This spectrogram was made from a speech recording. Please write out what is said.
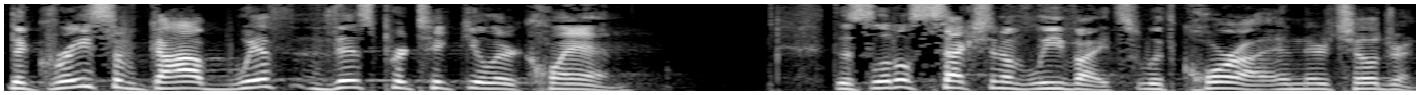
the grace of God with this particular clan this little section of Levites with Korah and their children.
